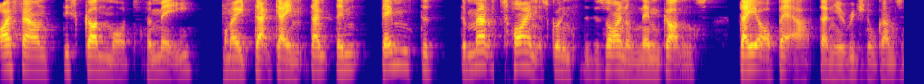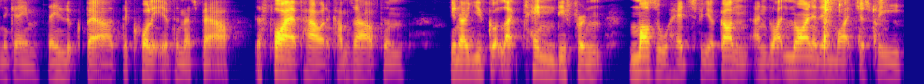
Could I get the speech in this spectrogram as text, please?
I found this gun mod for me made that game. Them them them the the amount of time that's gone into the design on them guns they are better than the original guns in the game. They look better. The quality of them is better. The firepower that comes out of them. You know, you've got like ten different muzzle heads for your gun, and like nine of them might just be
